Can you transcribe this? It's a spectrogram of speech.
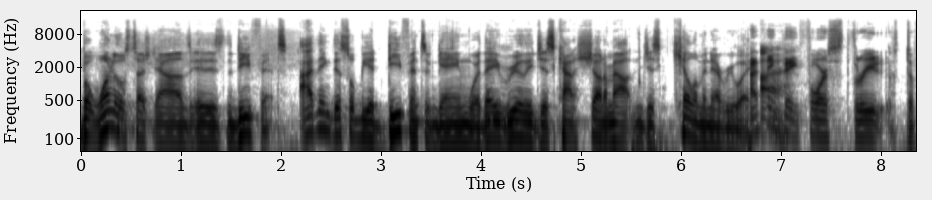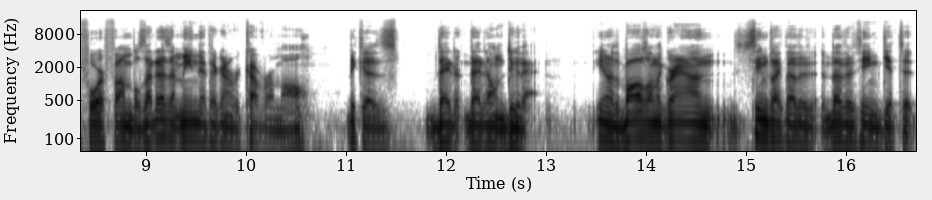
but one of those touchdowns is the defense. I think this will be a defensive game where they mm-hmm. really just kind of shut them out and just kill them in every way. I think ah. they force three to four fumbles. That doesn't mean that they're going to recover them all because they don't, they don't do that. You know, the ball's on the ground. Seems like the other the other team gets it,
